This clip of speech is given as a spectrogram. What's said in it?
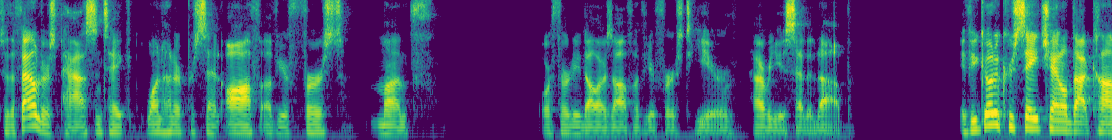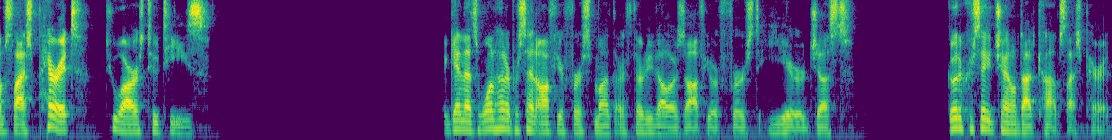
to the Founders Pass and take 100% off of your first month or $30 off of your first year, however you set it up. If you go to crusadechannel.com slash parrott, two R's, two T's. Again, that's 100% off your first month or $30 off your first year. Just go to crusadechannel.com slash parrott.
